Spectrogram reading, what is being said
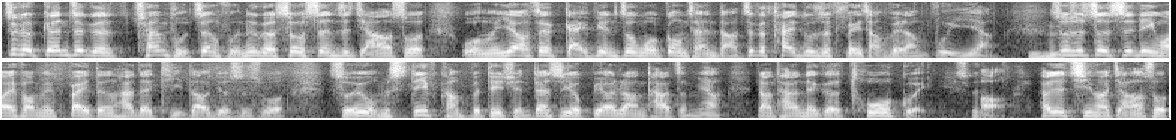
这个跟这个川普政府那个时候甚至讲到说，我们要在改变中国共产党，这个态度是非常非常不一样。就是这是另外一方面，拜登他在提到就是说，所以我们 stiff competition，但是又不要让他怎么样，让他那个脱轨。好，他就起码讲到说，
